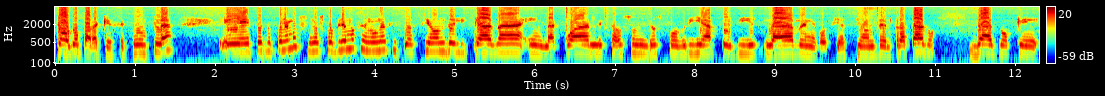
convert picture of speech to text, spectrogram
todo para que se cumpla eh, pues nos ponemos, nos pondríamos en una situación delicada en la cual Estados Unidos podría pedir la renegociación del tratado, dado que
